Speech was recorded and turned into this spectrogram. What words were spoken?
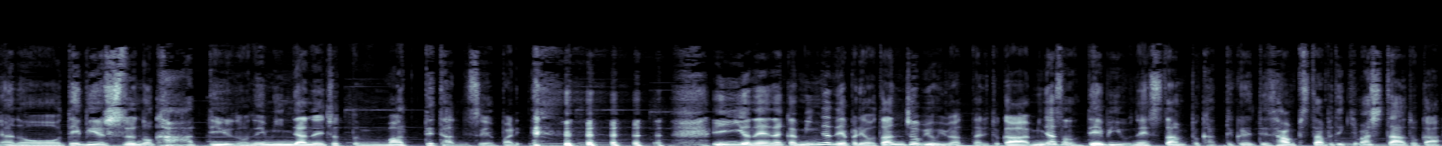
あの、デビューするのかっていうのをね、みんなね、ちょっと待ってたんですよ、やっぱり。いいよね。なんかみんなでやっぱりお誕生日を祝ったりとか、皆さんのデビューをね、スタンプ買ってくれて、スタンプスタンプできましたとか、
